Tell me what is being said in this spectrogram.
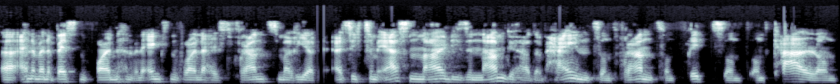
einer meiner besten Freunde, meine engsten Freunde heißt Franz Maria. Als ich zum ersten Mal diesen Namen gehört habe, Heinz und Franz und Fritz und, und Karl und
